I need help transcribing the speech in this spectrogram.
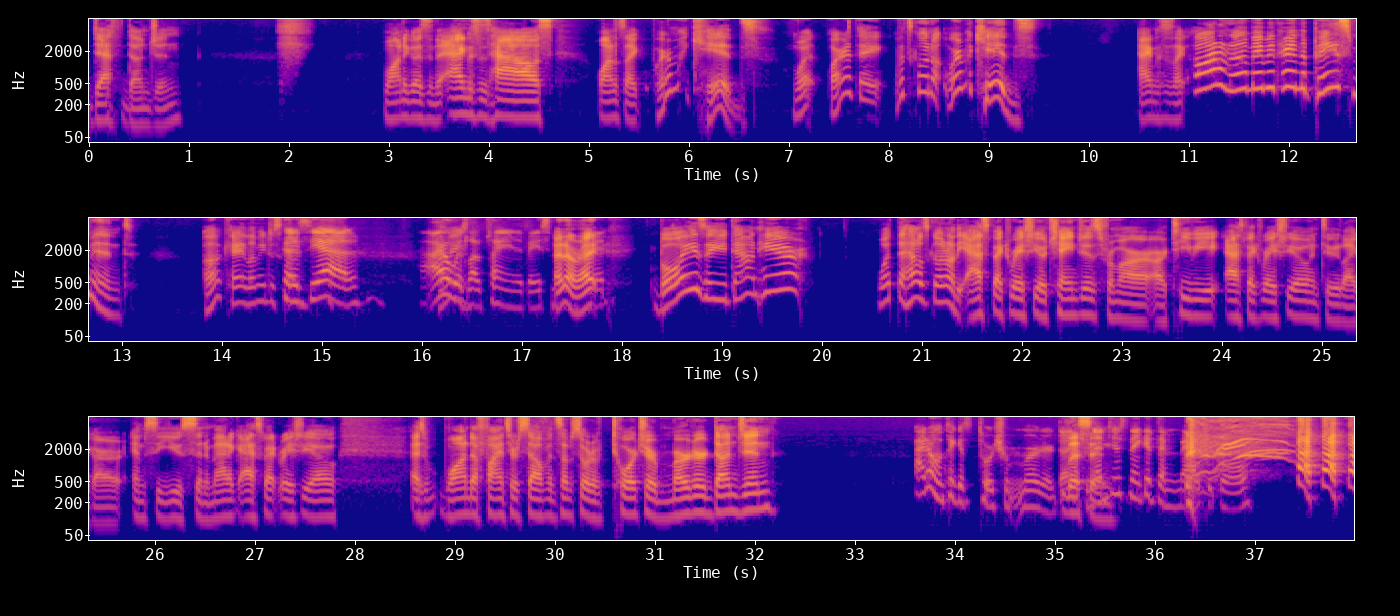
death dungeon." Wanda goes into Agnes's house. Wanda's like, "Where are my kids? What? Why aren't they? What's going on? Where are my kids?" Agnes is like, "Oh, I don't know. Maybe they're in the basement." Okay, let me just go Because yeah, I, I always mean- loved playing in the basement. I know, right? boys, are you down here? What the hell's going on? The aspect ratio changes from our, our TV aspect ratio into like our MCU cinematic aspect ratio as Wanda finds herself in some sort of torture murder dungeon. I don't think it's torture murder. Dungeon. Listen. I just think it's a magical,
